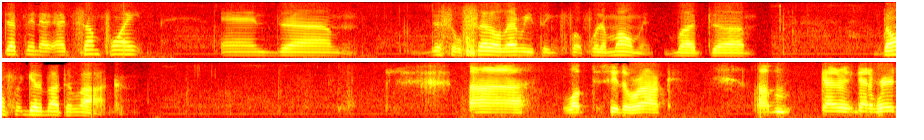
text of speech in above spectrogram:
step in at, at some point, and um, this will settle everything for for the moment. But uh, don't forget about The Rock. Uh, love to see The Rock. Um, got a got a rare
